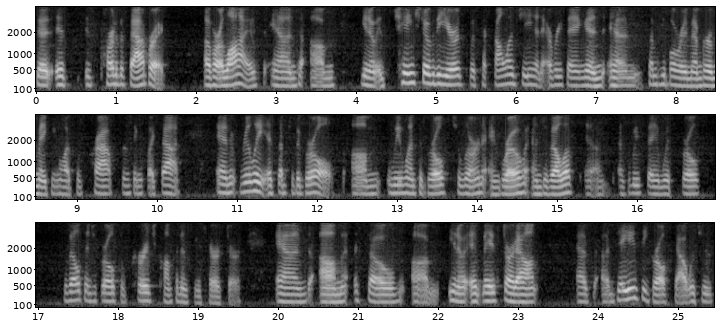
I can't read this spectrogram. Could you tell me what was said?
that it's, it's part of the fabric of our lives. And, um, you know, it's changed over the years with technology and everything. And, and some people remember making lots of crafts and things like that. And really, it's up to the girls. Um, we want the girls to learn and grow and develop, uh, as we say, with girls, develop into girls of courage, confidence, and character. And um, so, um, you know, it may start out as a Daisy Girl Scout, which is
